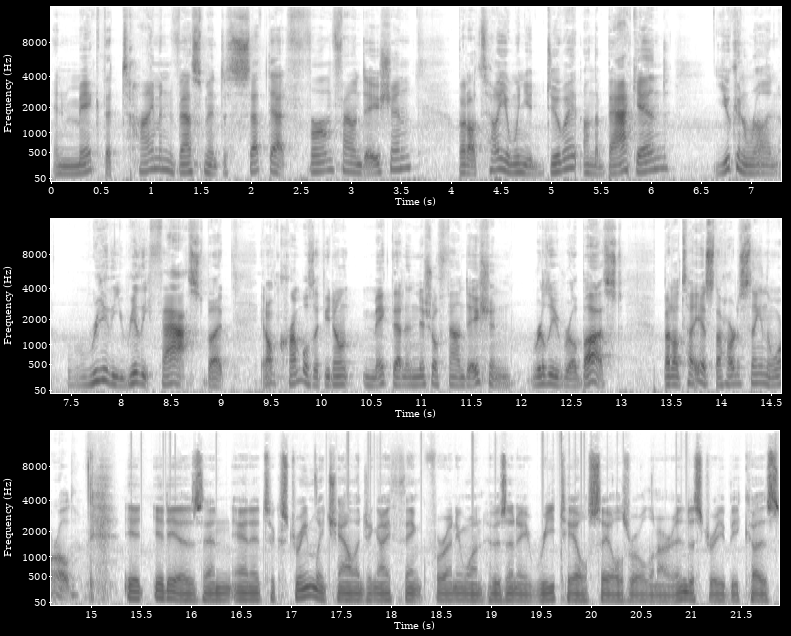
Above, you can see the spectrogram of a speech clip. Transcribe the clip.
and make the time investment to set that firm foundation. But I'll tell you, when you do it on the back end, you can run really, really fast, but it all crumbles if you don't make that initial foundation really robust. But I'll tell you, it's the hardest thing in the world. It, it is, and, and it's extremely challenging, I think, for anyone who's in a retail sales role in our industry because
